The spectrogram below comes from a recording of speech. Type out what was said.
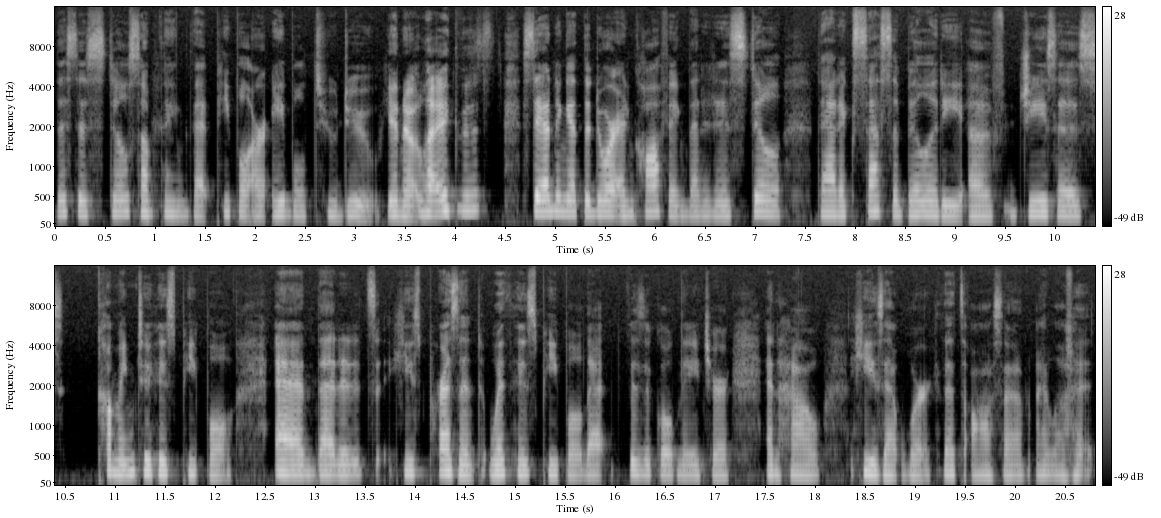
this is still something that people are able to do you know like this standing at the door and coughing that it is still that accessibility of Jesus coming to his people and that it's he's present with his people that physical nature and how he's at work. That's awesome. I love it.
